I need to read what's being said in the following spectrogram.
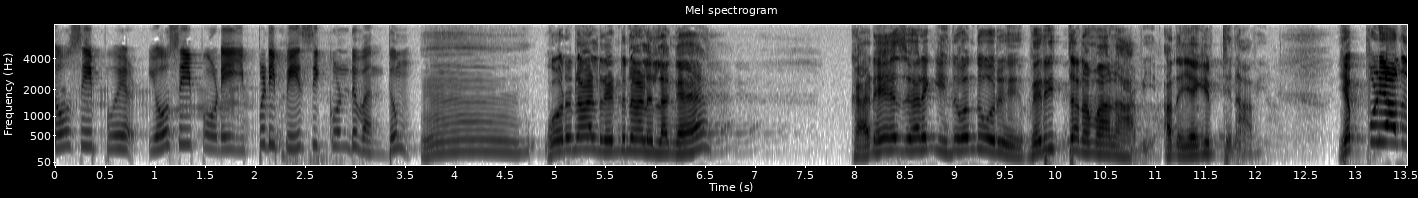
யோசிப்போ யோசிப்போடே இப்படி பேசிக்கொண்டு வந்தும். ஒரு நாள் ரெண்டு நாள் இல்லைங்க. கடைசி வரைக்கும் இது வந்து ஒரு வெறித்தனமான ஆவி அந்த எகிப்தின் ஆவி. எப்படியாவது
